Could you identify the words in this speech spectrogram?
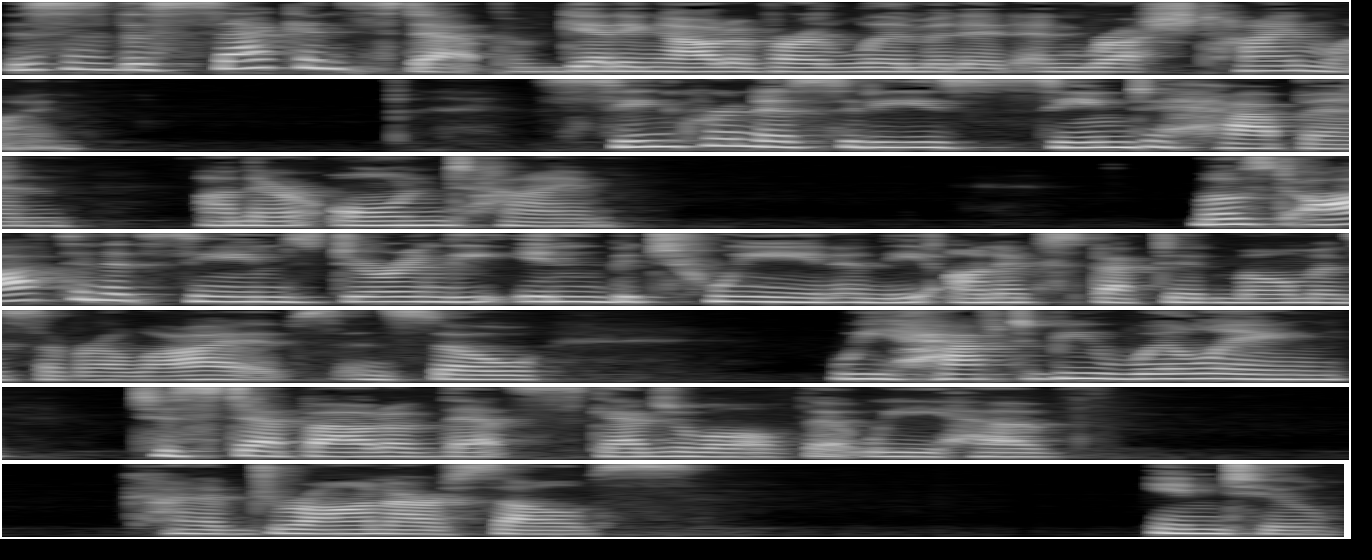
This is the second step of getting out of our limited and rushed timeline. Synchronicities seem to happen on their own time. Most often, it seems during the in between and the unexpected moments of our lives. And so we have to be willing to step out of that schedule that we have kind of drawn ourselves into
